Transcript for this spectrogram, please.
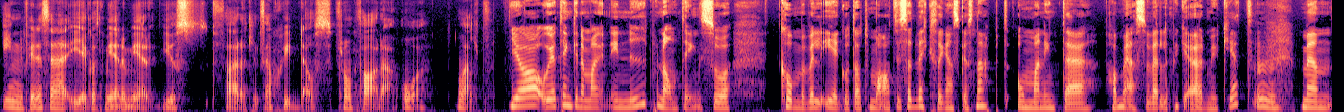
infinner sig det här egot mer och mer just för att liksom skydda oss från fara och, och allt. Ja, och jag tänker när man är ny på någonting så kommer väl egot automatiskt att växa ganska snabbt om man inte har med sig väldigt mycket ödmjukhet. Mm. Men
